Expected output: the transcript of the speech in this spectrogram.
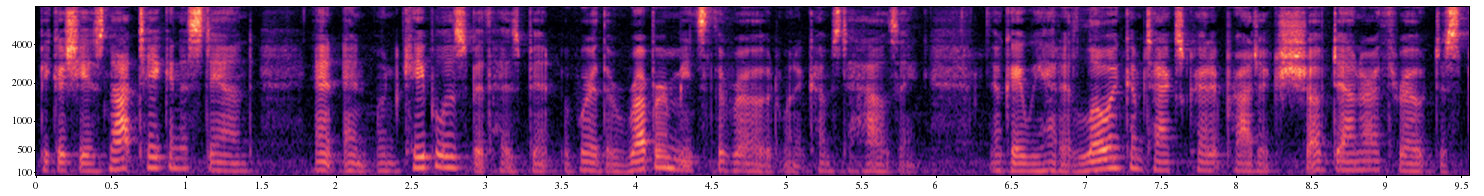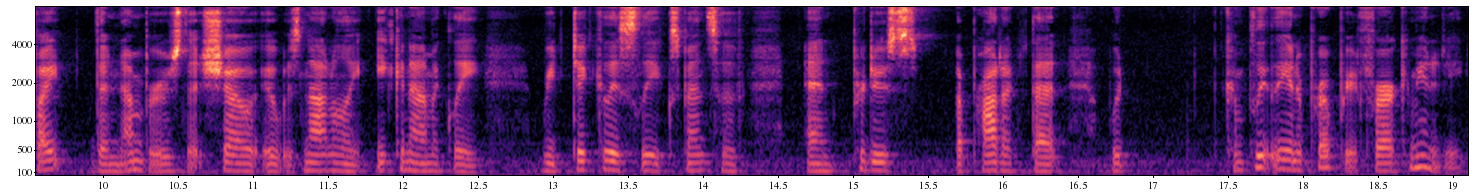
because she has not taken a stand. And, and when Cape Elizabeth has been where the rubber meets the road when it comes to housing. Okay, we had a low income tax credit project shoved down our throat despite the numbers that show it was not only economically ridiculously expensive and produced a product that would completely inappropriate for our community.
